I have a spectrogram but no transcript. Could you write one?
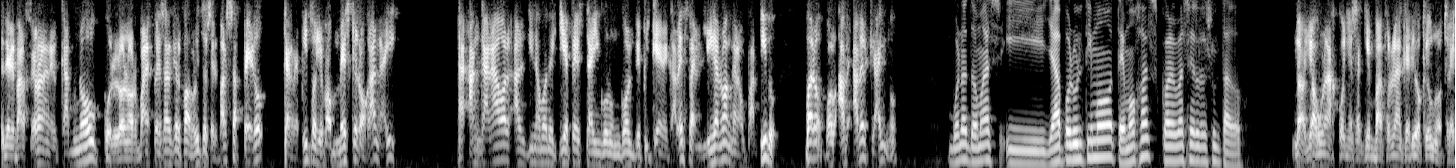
del Barcelona en el Camp Nou, pues lo normal es pensar que el favorito es el Barça, pero, te repito, lleva un mes que lo gana ahí. Han ganado al, Dinamo de Kiev este ahí con un gol de piqué de cabeza. En Liga no han ganado un partido. Bueno, pues a ver qué hay, ¿no? Bueno, Tomás, y ya por último, ¿te mojas? ¿Cuál va a ser el resultado? No, yo hago unas coñas aquí en Barcelona que digo que 1-3.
